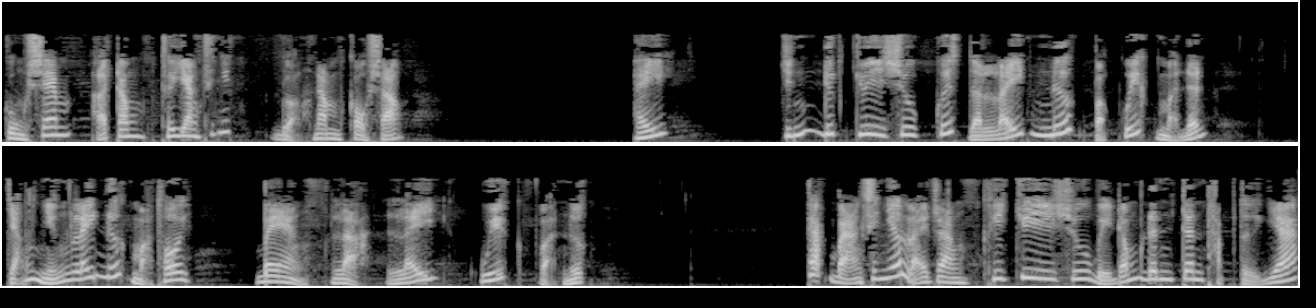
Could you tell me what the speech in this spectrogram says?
cùng xem ở trong thời gian thứ nhất đoạn 5 câu 6. Ấy, chính Đức Chúa Giêsu Christ đã lấy nước và quyết mà đến. Chẳng những lấy nước mà thôi, bèn là lấy quyết và nước. Các bạn sẽ nhớ lại rằng khi Chúa Giêsu bị đóng đinh trên thập tự giá,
